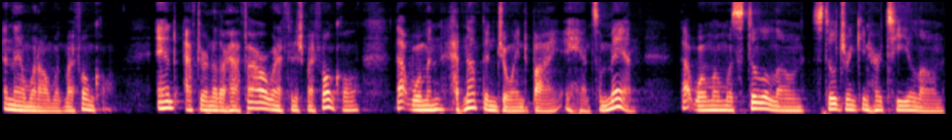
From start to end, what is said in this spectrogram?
And then went on with my phone call. And after another half hour, when I finished my phone call, that woman had not been joined by a handsome man. That woman was still alone, still drinking her tea alone,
